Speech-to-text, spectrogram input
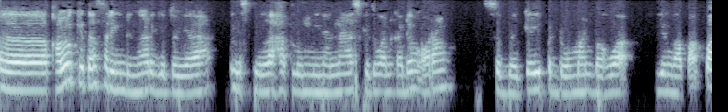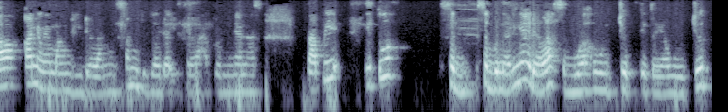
Uh, kalau kita sering dengar gitu ya istilah hablum minanas gitu kan kadang orang sebagai pedoman bahwa ya nggak apa-apa kan memang di dalam Islam juga ada istilah hablum minanas tapi itu se sebenarnya adalah sebuah wujud gitu ya wujud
